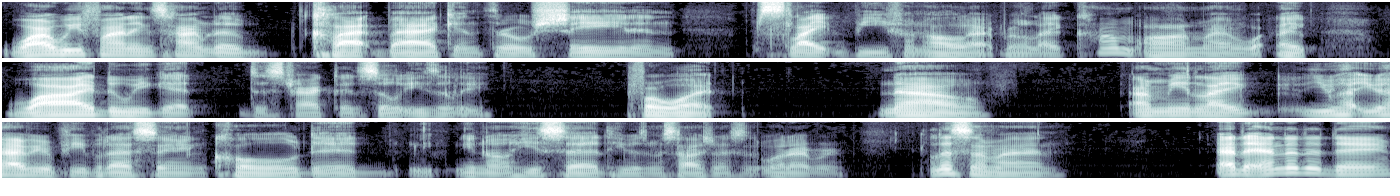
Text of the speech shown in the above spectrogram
Why are we finding time to clap back and throw shade and slight beef and all that, bro? Like, come on, man. Like, why do we get distracted so easily? For what? Now, I mean, like you ha- you have your people that saying Cole did, you know, he said he was misogynist, whatever. Listen, man. At the end of the day,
